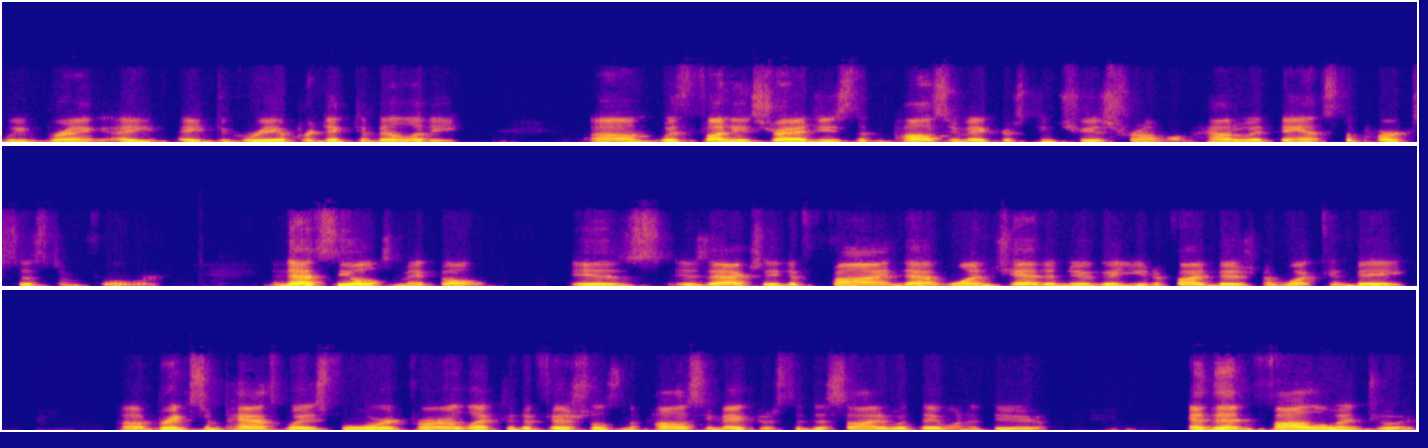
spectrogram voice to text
We bring a, a degree of predictability um, with funding strategies that the policymakers can choose from on how to advance the park system forward. And that's the ultimate goal is, is actually to find that one Chattanooga unified vision of what can be, uh, bring some pathways forward for our elected officials and the policymakers to decide what they want to do, and then follow into it.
